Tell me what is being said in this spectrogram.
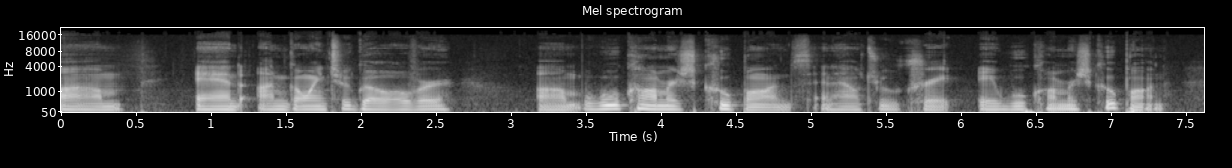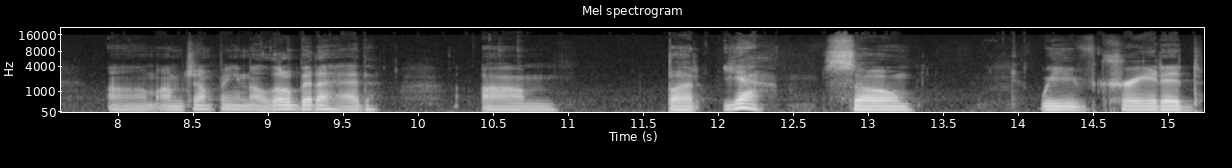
um, and I'm going to go over um, WooCommerce coupons and how to create a WooCommerce coupon. Um, I'm jumping a little bit ahead, um, but yeah. So we've created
